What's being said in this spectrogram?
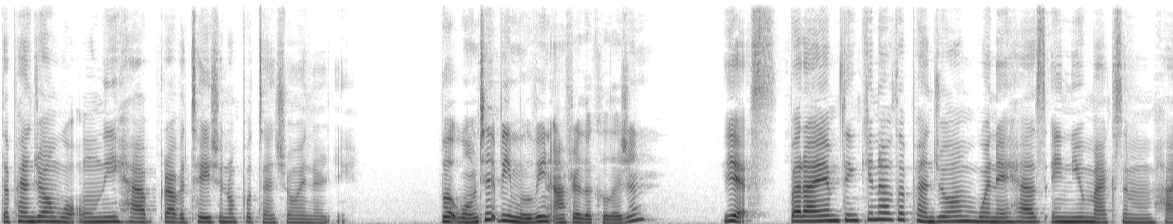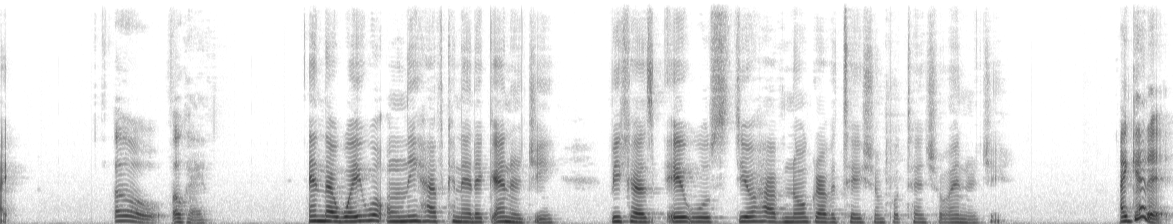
the pendulum will only have gravitational potential energy. But won't it be moving after the collision? Yes, but I am thinking of the pendulum when it has a new maximum height. Oh, okay. And that weight will only have kinetic energy because it will still have no gravitation potential energy. I get it.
